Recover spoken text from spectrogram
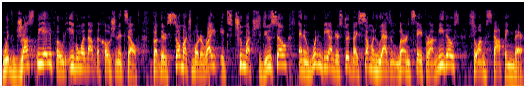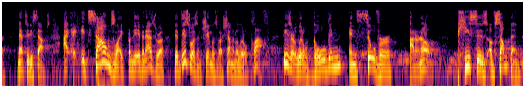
with just the ephod, even without the choshen itself. But there's so much more to write, it's too much to do so, and it wouldn't be understood by someone who hasn't learned Sefer Amidos, so I'm stopping there. That's what he stops. I, it sounds like from the Ibn Ezra that this wasn't Shemos Vashem in a little cloth. These are little golden and silver, I don't know, pieces of something.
